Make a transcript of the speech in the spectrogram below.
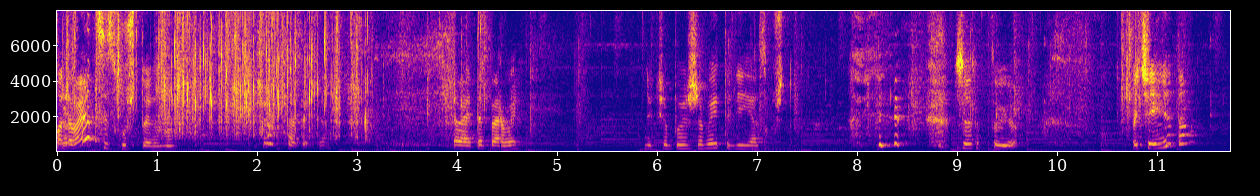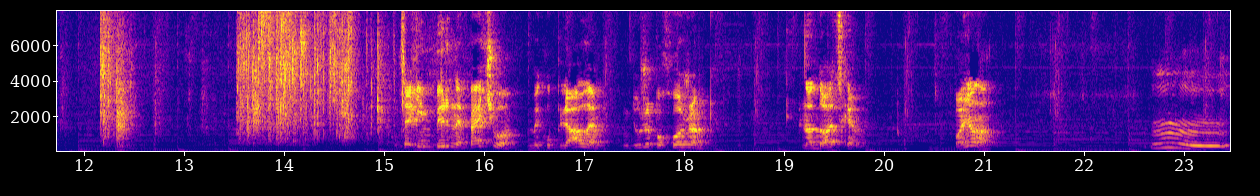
О, давай це скуштуємо. Що це таке? Давай, ти перший. Якщо будеш живий, тоді я скуштую. Жартую. Печення там? Це імбірне печиво ми купляли, дуже похоже на датське. Поняла? Ммм.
